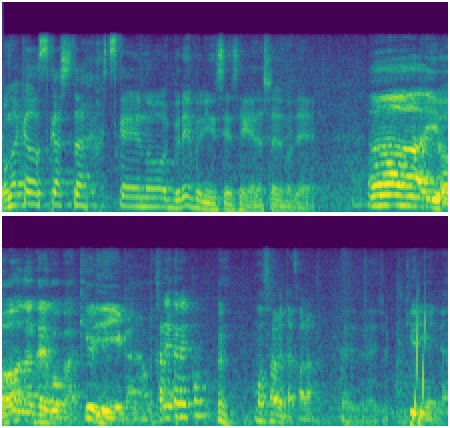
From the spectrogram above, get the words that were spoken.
お腹を空かした二日酔いのグレブリン先生がいらっしゃるので。ああいいよ。なんか行こうか。キュウリでいいかな。カレーから行こう、もう冷めたから。大丈夫。大丈夫キュウリがいいんだ。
